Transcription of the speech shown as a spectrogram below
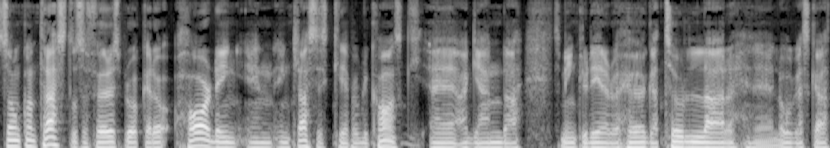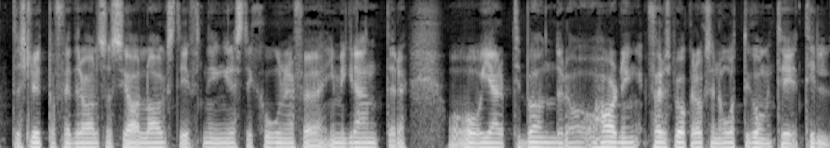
Som kontrast då så förespråkade Harding en, en klassisk republikansk eh, agenda som inkluderar höga tullar, eh, låga skatter, slut på federal social lagstiftning, restriktioner för immigranter och, och hjälp till bönder. Och, och Harding förespråkar också en återgång till, till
